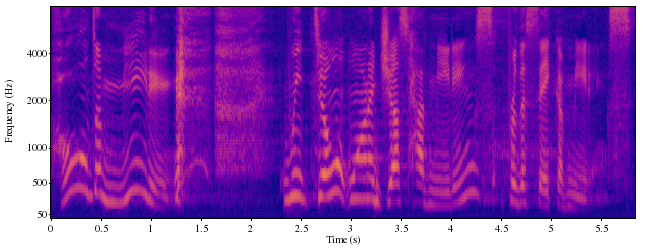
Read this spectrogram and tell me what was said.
Hold a meeting. we don't want to just have meetings for the sake of meetings.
